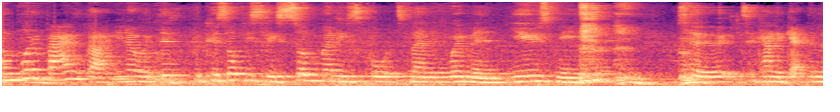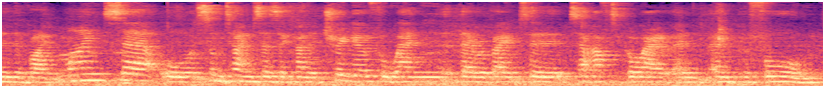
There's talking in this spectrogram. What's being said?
And what about that? You know, it- because obviously so many sportsmen and women use music to, to kind of get them in the right mindset, or sometimes as a kind of trigger for when they're about to, to have to go out and, and perform,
